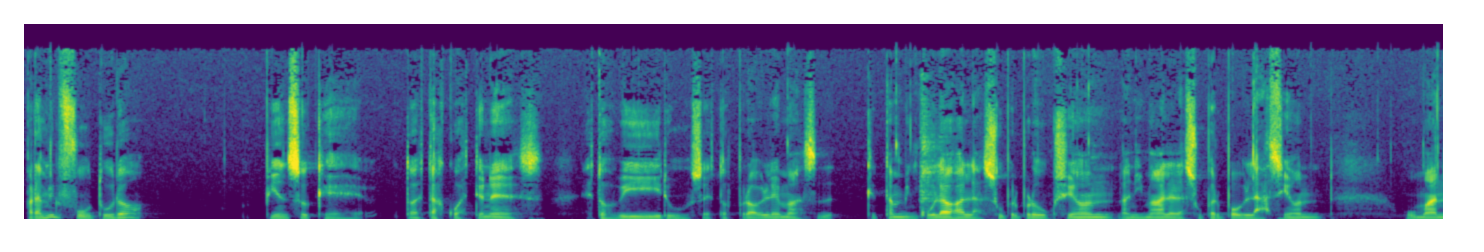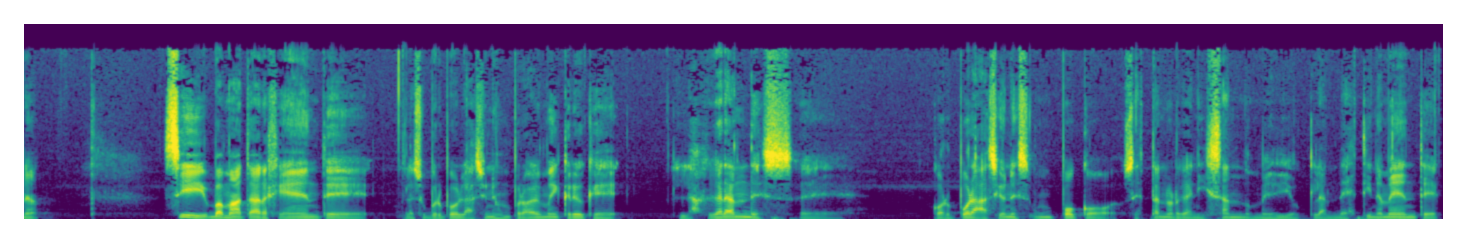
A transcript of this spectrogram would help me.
Para mí el futuro, pienso que todas estas cuestiones, estos virus, estos problemas que están vinculados a la superproducción animal, a la superpoblación humana, sí, va a matar gente, la superpoblación es un problema y creo que las grandes... Eh, corporaciones un poco se están organizando medio clandestinamente.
